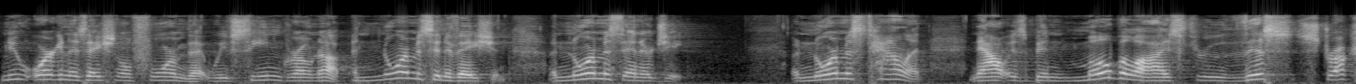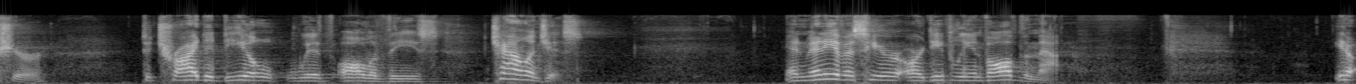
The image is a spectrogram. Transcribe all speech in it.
new organizational form that we've seen grown up. Enormous innovation, enormous energy, enormous talent now has been mobilized through this structure to try to deal with all of these challenges. And many of us here are deeply involved in that. You know,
